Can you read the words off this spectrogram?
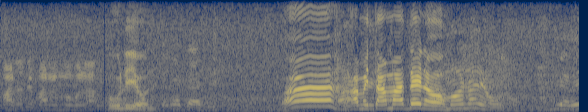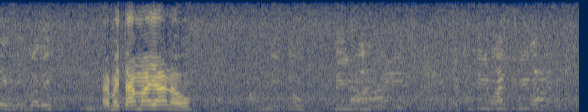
Paano din mawala? Huli yun. Ah, ah, may tama din oh. Tama na yun. Hindi. Ay, may tama yan oh. Hindi, ito. Ito yung mga... Ito yung mga ito yung mga... Tama.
